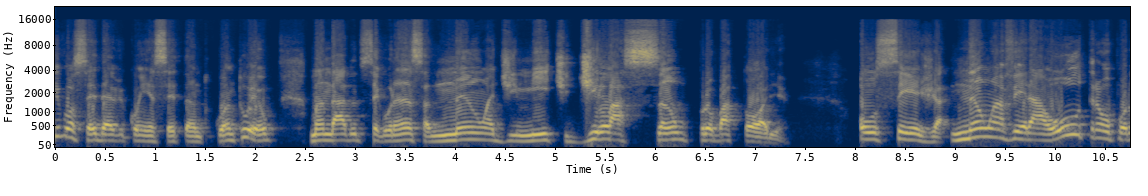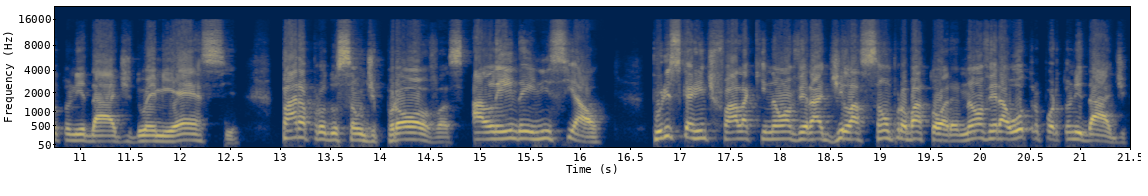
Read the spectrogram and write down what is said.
que você deve conhecer tanto quanto eu. Mandado de segurança não admite dilação probatória. ou seja, não haverá outra oportunidade do MS para a produção de provas além da inicial. Por isso que a gente fala que não haverá dilação probatória, não haverá outra oportunidade,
